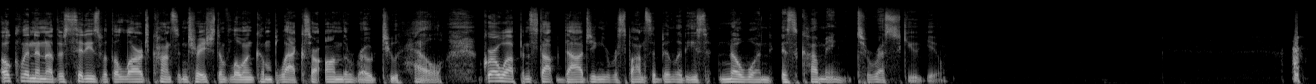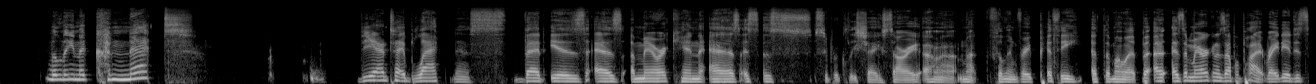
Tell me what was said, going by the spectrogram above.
Oakland and other cities with a large concentration of low-income blacks are on the road to hell. Grow up and stop dodging your responsibilities no one is coming to rescue you. Melina, connect the anti-blackness that is as American as it's, super cliche. Sorry, uh, I'm not feeling very pithy at the moment, but uh, as American as apple pie, right? It is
